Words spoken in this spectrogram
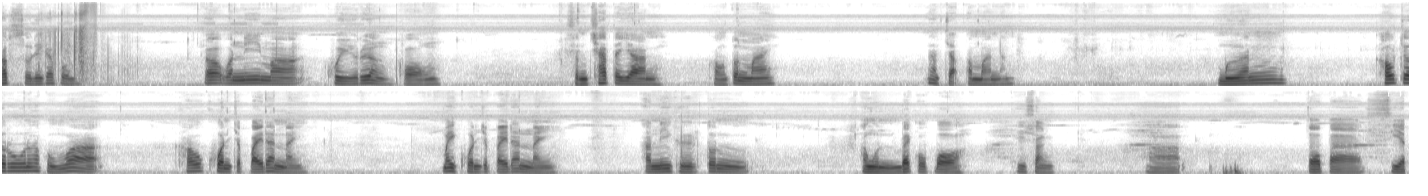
ครับสวัสดีครับผมก็วันนี้มาคุยเรื่องของสัญชาตญาณของต้นไม้ น่าจะประมาณนั้น เหมือนเขาจะรู้นะครับผมว่าเขาควรจะไปด้านไหน ไม่ควรจะไปด้านไหน อันนี้คือต้นองุ่นแบ็กโอปอที่สั่งอาต่อป่าเสียด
